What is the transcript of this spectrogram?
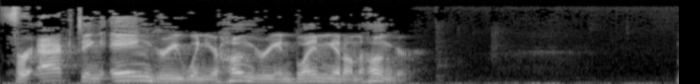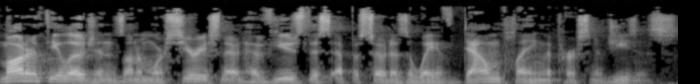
for acting angry when you're hungry and blaming it on the hunger. Modern theologians, on a more serious note, have used this episode as a way of downplaying the person of Jesus,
